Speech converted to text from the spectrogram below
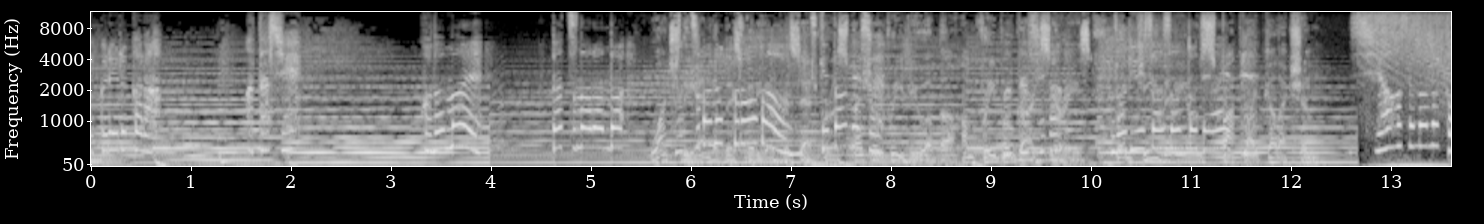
してくれるから。私この前2つ並んだ四つ葉のクローバーを見つけたんです。私がプロデューサーさんと出会って幸せなのと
